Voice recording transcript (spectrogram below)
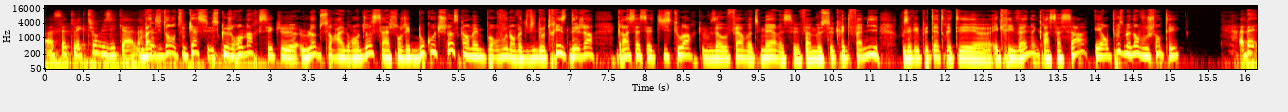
à cette lecture musicale. Bah dis donc, en tout cas, ce que je remarque, c'est que L'aube sera grandiose, ça a changé beaucoup de choses quand même pour vous dans votre vie d'autrice. Déjà, grâce à cette histoire que vous a offert votre mère et ce fameux secret de famille, vous avez peut-être été euh, écrivaine grâce à ça. Et en plus, maintenant, vous chantez. Ah ben,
